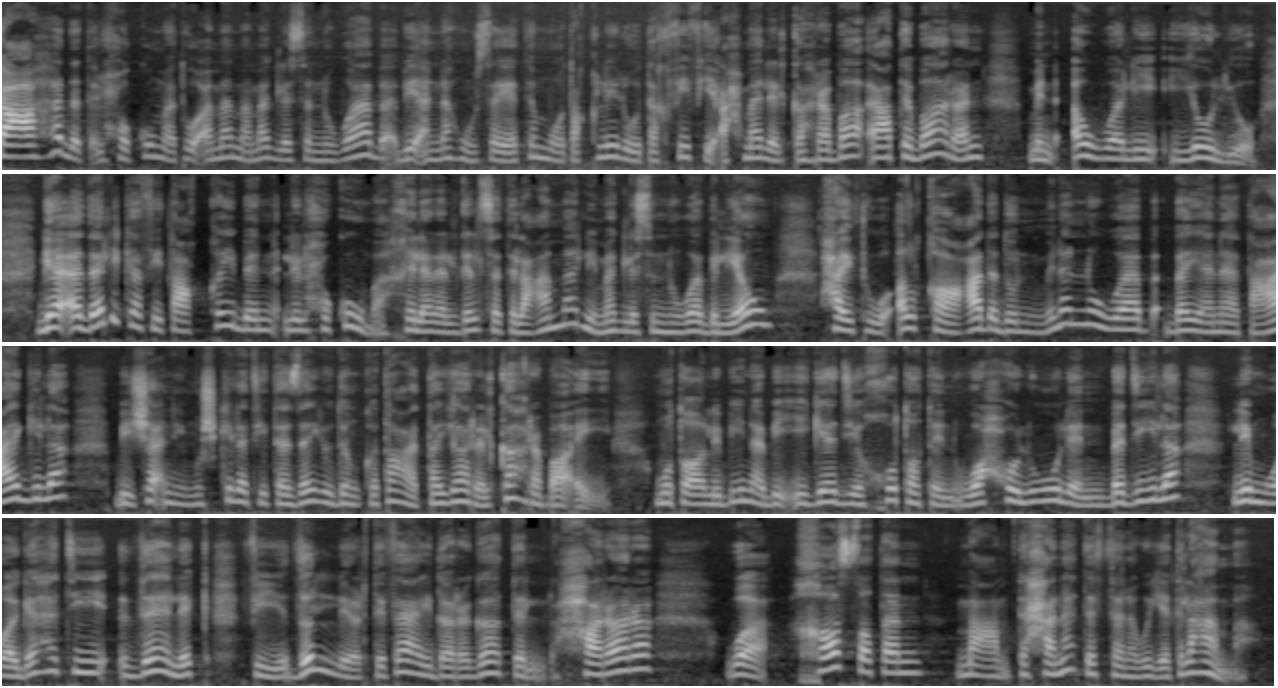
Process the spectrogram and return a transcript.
تعهدت الحكومة أمام مجلس النواب بأنه سيتم تقليل تخفيف أحمال الكهرباء اعتبارا من أول يوليو. جاء ذلك في تعقيب للحكومة خلال الجلسة العامة لمجلس النواب اليوم حيث ألقى عدد من النواب بيانات عاجلة بشأن مشكلة تزايد انقطاع التيار الكهربائي مطالبين بإيجاد خطط وحلول بديلة لمواجهة ذلك في ظل ارتفاع درجات الحرارة وخاصة مع امتحانات الثانوية العامة.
